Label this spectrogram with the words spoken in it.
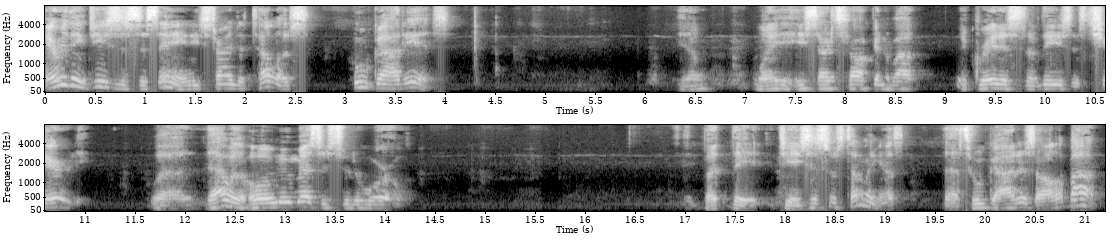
Everything Jesus is saying, he's trying to tell us who God is. You know, when he starts talking about the greatest of these is charity. Well, that was a whole new message to the world. But the, Jesus was telling us that's who God is all about.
